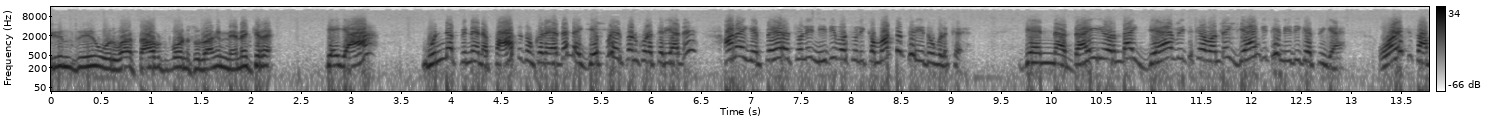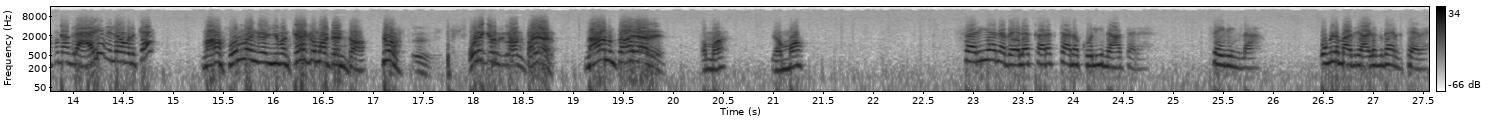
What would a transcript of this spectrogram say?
இருந்து ஒரு வா சாப்பிட்டு போன்னு சொல்லுவாங்கன்னு நினைக்கிறேன். ஏய்யா முன்ன பின்ன என்ன பார்த்ததும் கிடையாது நான் எப்படி இருப்பேன்னு கூட தெரியாது. ஆனா என் பேரை சொல்லி நிதி வசூலிக்க மட்டும் தெரியுது உங்களுக்கு. என்ன தைரியம் இருந்தா என் வீட்டுக்கே வந்து என்கிட்ட நிதி கேட்பீங்க. உழைச்சு சாப்பிடணுங்கிற அறிவு இல்ல உங்களுக்கு? நான் சொன்னங்க இவன் கேட்க மாட்டேன்ட்டான். உழைக்கிறதுக்கு நான் தயார். நானும் தயாரு. அம்மா. அம்மா சரியான வேலை கரெக்டான கூலி நான் தரேன். செய்வீங்களா? உங்களை மாதிரி ஆளுங்க தான் எனக்கு தேவை.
